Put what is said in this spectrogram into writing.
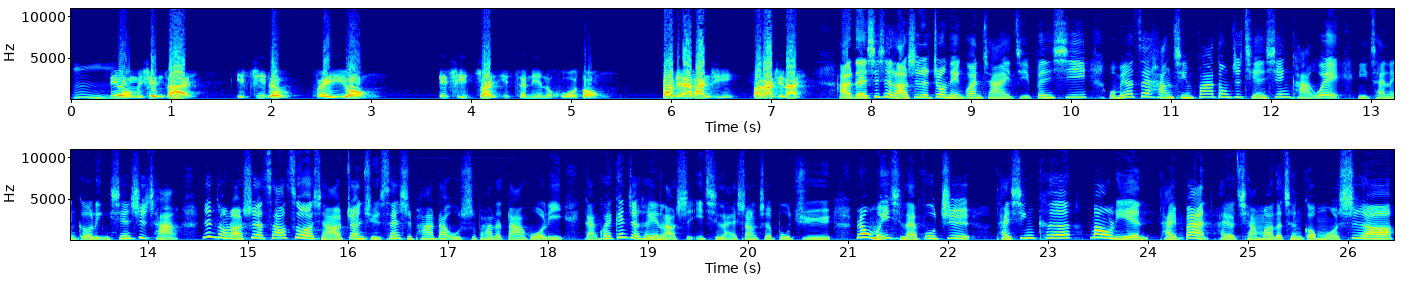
嗯，因为我们现在一季的费用，一起赚一整年的活动，到底来探齐，把它进来。好的，谢谢老师的重点观察以及分析。我们要在行情发动之前先卡位，你才能够领先市场。认同老师的操作，想要赚取三十趴到五十趴的大获利，赶快跟着何燕老师一起来上车布局。让我们一起来复制台新科、茂联、台办还有强茂的成功模式哦！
